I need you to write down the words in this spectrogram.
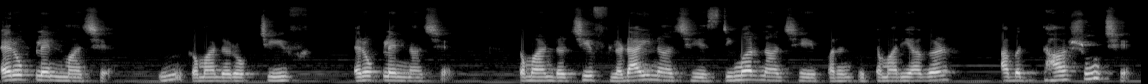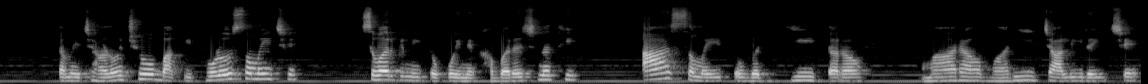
એરોપ્લેનમાં છે. કમાન્ડર ઓફ ચીફ એરોપ્લેનના છે. કમાન્ડર ચીફ લડાઈના છે સ્ટીમરના છે, પરંતુ તમારી આગળ આ બધા શું છે? તમે જાણો છો, બાકી થોડો સમય છે. સ્વર્ગની તો કોઈને ખબર જ નથી. આ સમય તો બધી તરફ મારા મારી ચાલી રહી છે.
